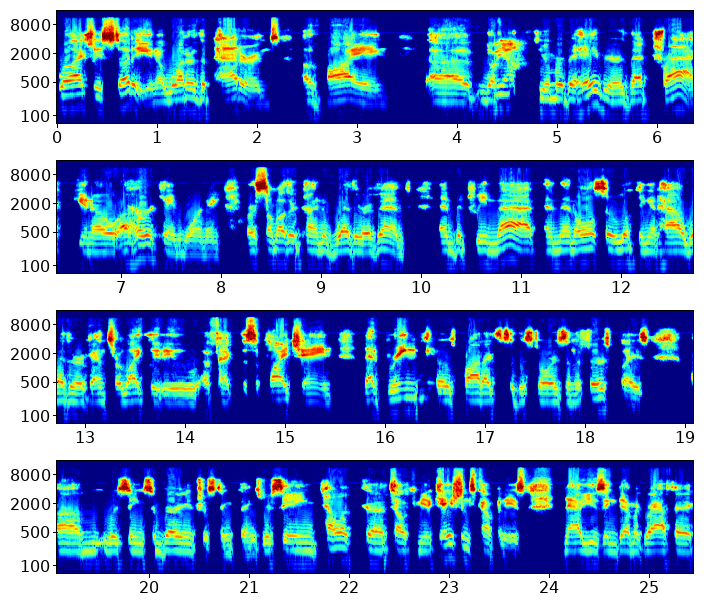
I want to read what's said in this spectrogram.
will actually study, you know, what are the patterns of buying uh, oh, yeah. consumer behavior that track, you know, a hurricane warning or some other kind of weather event. And between that and then also looking at how weather events are likely to affect the supply chain that brings those products to the stores in the first place, um, we're seeing some very interesting things. We're seeing tele uh, telecommunications companies now using demographic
